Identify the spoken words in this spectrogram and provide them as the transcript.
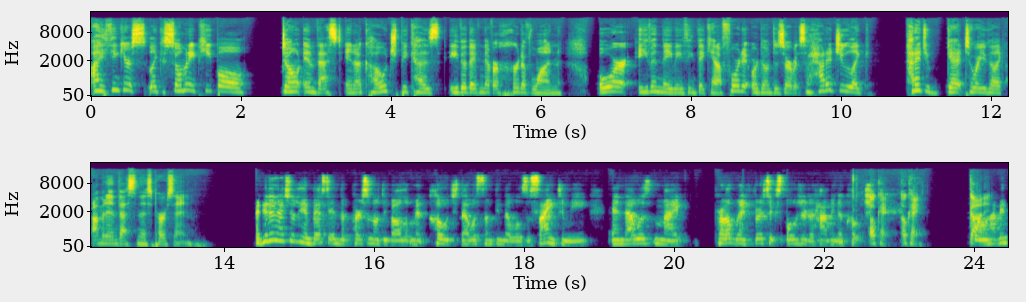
I think you're like so many people don't invest in a coach because either they've never heard of one or even maybe think they can't afford it or don't deserve it. So how did you like how did you get to where you feel like I'm going to invest in this person? I didn't actually invest in the personal development coach. That was something that was assigned to me. And that was my probably my first exposure to having a coach. Okay. Okay. Got so it. Having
